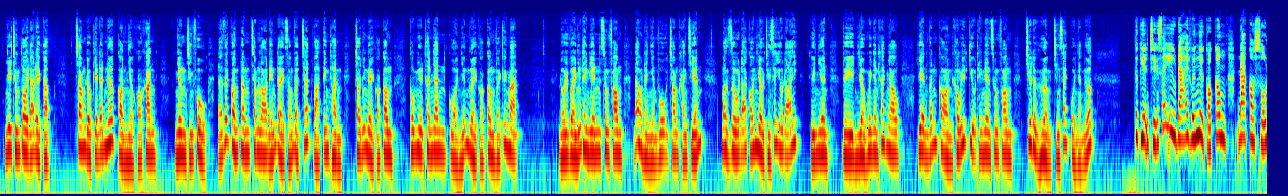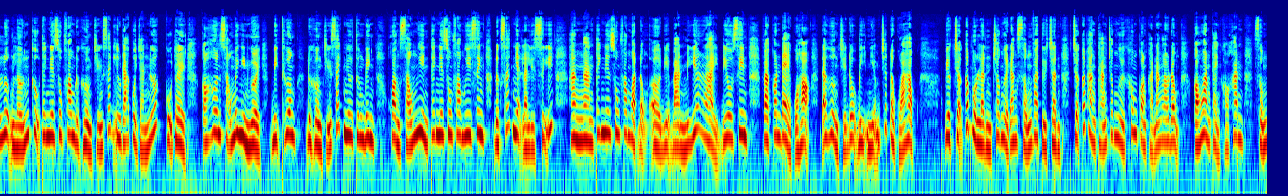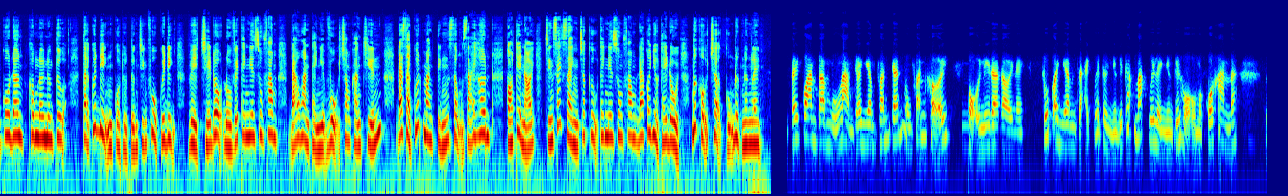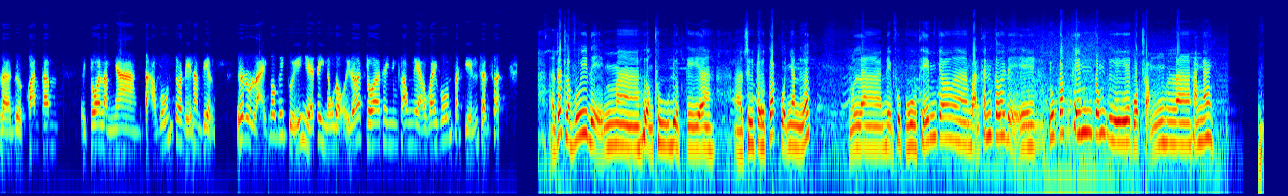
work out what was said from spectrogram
như chúng tôi đã đề cập, trong điều kiện đất nước còn nhiều khó khăn, nhưng chính phủ đã rất quan tâm chăm lo đến đời sống vật chất và tinh thần cho những người có công, cũng như thân nhân của những người có công với cách mạng. Đối với những thanh niên sung phong đã hoàn thành nhiệm vụ trong kháng chiến, mặc dù đã có nhiều chính sách ưu đãi, tuy nhiên vì nhiều nguyên nhân khác nhau, hiện vẫn còn không ít cựu thanh niên sung phong chưa được hưởng chính sách của nhà nước. Thực hiện chính sách ưu đãi với người có công, đã có số lượng lớn cựu thanh niên sung phong được hưởng chính sách ưu đãi của nhà nước. Cụ thể, có hơn 60.000 người bị thương được hưởng chính sách như thương binh, khoảng 6.000 thanh niên sung phong hy sinh được xác nhận là liệt sĩ, hàng ngàn thanh niên sung phong hoạt động ở địa bàn Mỹ, Rải, Dioxin và con đẻ của họ đã hưởng chế độ bị nhiễm chất độc hóa học việc trợ cấp một lần cho người đang sống và từ trần, trợ cấp hàng tháng cho người không còn khả năng lao động, có hoàn cảnh khó khăn, sống cô đơn, không nơi nương tựa. Tại quyết định của Thủ tướng Chính phủ quy định về chế độ đối với thanh niên sung phong đã hoàn thành nhiệm vụ trong kháng chiến, đã giải quyết mang tính rộng rãi hơn. Có thể nói, chính sách dành cho cựu thanh niên sung phong đã có nhiều thay đổi, mức hỗ trợ cũng được nâng lên. Cái quan tâm muốn làm cho anh em phấn chấn, cũng phấn khởi, hội đi ra đời này giúp anh em giải quyết được những cái thắc mắc với lại những cái hộ mà khó khăn đó là được quan tâm cho làm nhà tạo vốn cho để làm việc. Rồi lại có cái quỹ nghĩa tình đồng đội đó cho thanh niên phong nghèo vay vốn phát triển sản xuất. À, rất là vui để mà hưởng thụ được cái à, à, sự trợ cấp của nhà nước là để phục vụ thêm cho à, bản thân tôi để chu cấp thêm trong cái cuộc sống là hàng ngày.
